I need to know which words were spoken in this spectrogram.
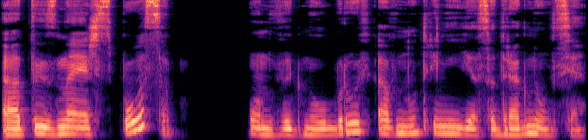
А ты знаешь способ?» Он выгнул бровь, а внутренне я содрогнулся.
